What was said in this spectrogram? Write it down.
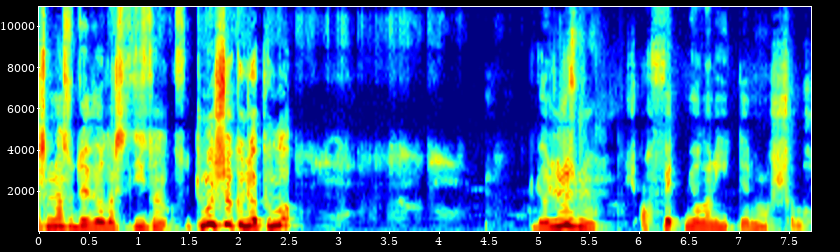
şimdi nasıl dövüyorlar sizi izleyin. Kime şekil yapın la? Gördünüz mü? Hiç affetmiyorlar yiğitleri maşallah.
